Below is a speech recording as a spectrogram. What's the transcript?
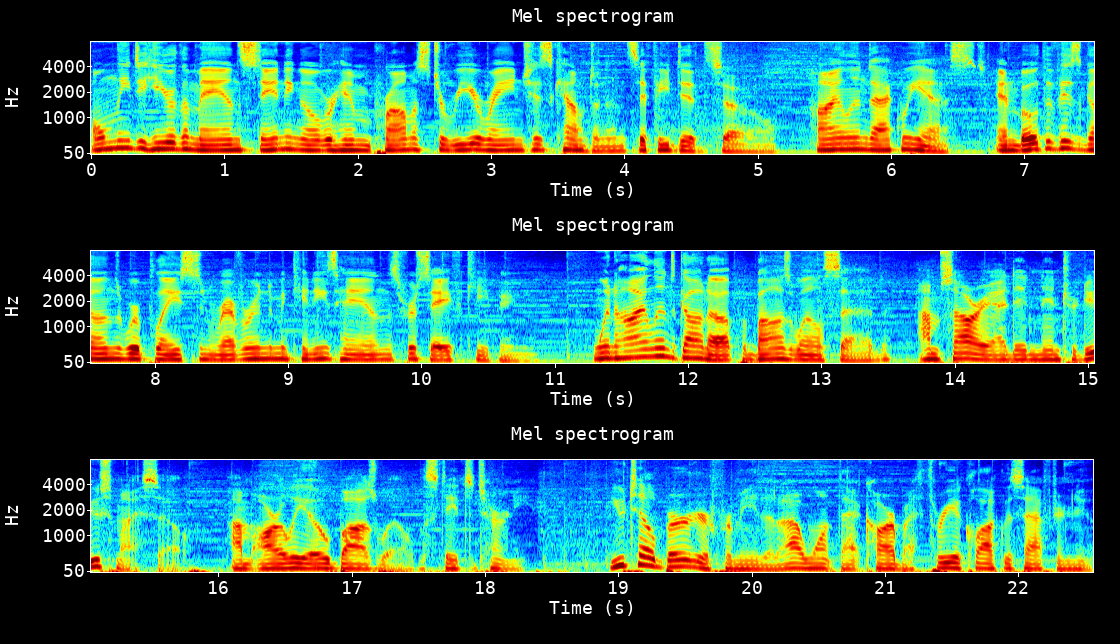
only to hear the man standing over him promise to rearrange his countenance if he did so. Highland acquiesced, and both of his guns were placed in Reverend McKinney's hands for safekeeping. When Highland got up, Boswell said, I'm sorry I didn't introduce myself. I'm Arlie O. Boswell, the state's attorney. You tell Birger for me that I want that car by 3 o'clock this afternoon.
